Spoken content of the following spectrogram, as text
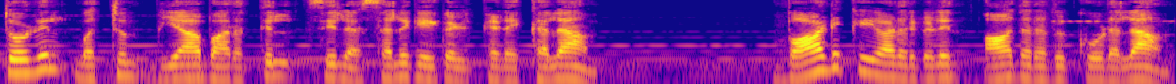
தொழில் மற்றும் வியாபாரத்தில் சில சலுகைகள் கிடைக்கலாம். வாடிக்கையாளர்களின் ஆதரவு கூடலாம்.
